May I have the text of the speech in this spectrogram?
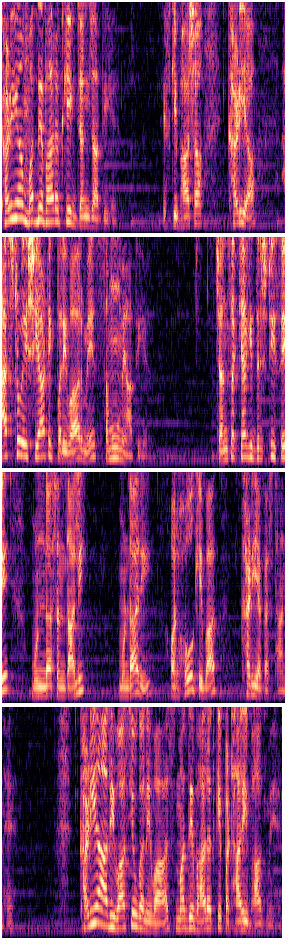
खड़िया मध्य भारत की एक जनजाति है। इसकी भाषा खड़िया एस्ट्रो एशियाटिक परिवार में समूह में आती है। जनसंख्या की दृष्टि से मुंडा संताली, मुंडारी और हो के बाद खड़िया का स्थान है। खड़िया आदिवासियों का निवास मध्य भारत के पठारी भाग में है,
